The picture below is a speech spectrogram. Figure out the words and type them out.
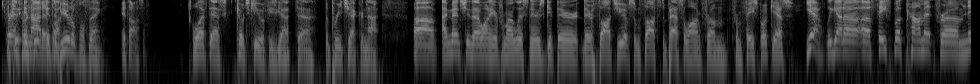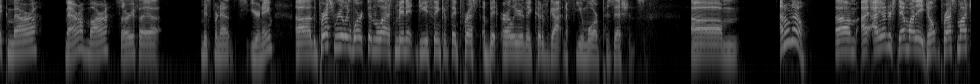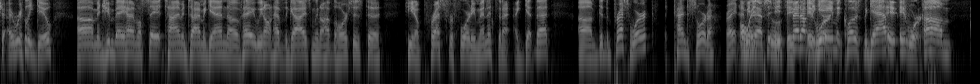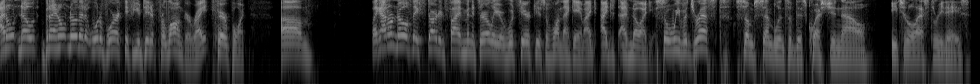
Friends it's a, were it's not a, as it's a beautiful thing. It's awesome. We'll have to ask Coach Q if he's got uh, the pre-check or not. Uh, I mentioned that I want to hear from our listeners, get their their thoughts. You have some thoughts to pass along from from Facebook, yes? Yeah, we got a, a Facebook comment from Nick Mara. Mara, Mara. Sorry if I uh, mispronounce your name. Uh, the press really worked in the last minute. Do you think if they pressed a bit earlier, they could have gotten a few more possessions? Um, I don't know. Um, I, I understand why they don't press much. I really do. Um, and Jim Boeheim will say it time and time again of, hey, we don't have the guys and we don't have the horses to, to you know, press for 40 minutes. And I, I get that. Um, did the press work? Like, kind of, sort of, right? I Oh, mean, it it's- absolute- it sped up it the game. worked. It closed the gap. It- it worked. Um, I don't know, but I don't know that it would have worked if you did it for longer, right? Fair point. Um, Like, I don't know if they started five minutes earlier, would Syracuse have won that game? I, I just, I have no idea. so we've addressed some semblance of this question now each of the last three days.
